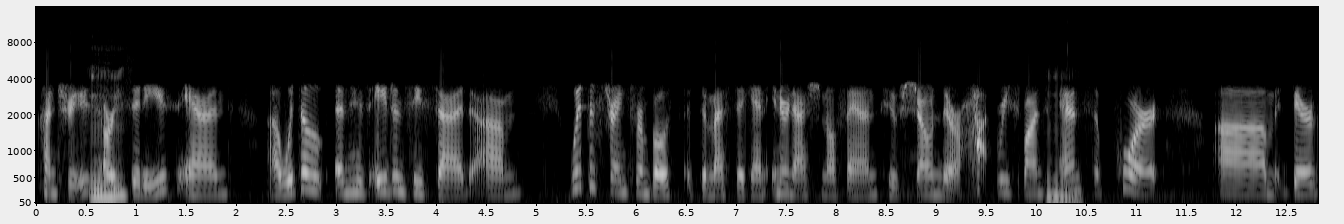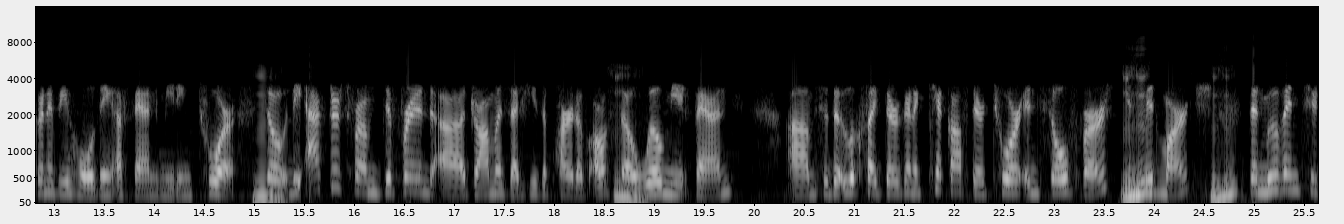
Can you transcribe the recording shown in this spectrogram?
countries or Mhm. cities, and uh, with the and his agency said um, with the strength from both domestic and international fans who've shown their hot response Mm. and support. Um, they're going to be holding a fan meeting tour. So the actors from different uh, dramas that he's a part of also Mm. will meet fans. Um, so that it looks like they're going to kick off their tour in Seoul 1st Mhm. in mid March Mhm. then move into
